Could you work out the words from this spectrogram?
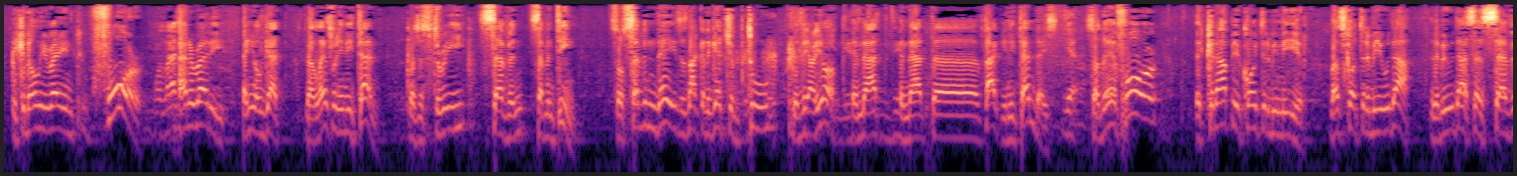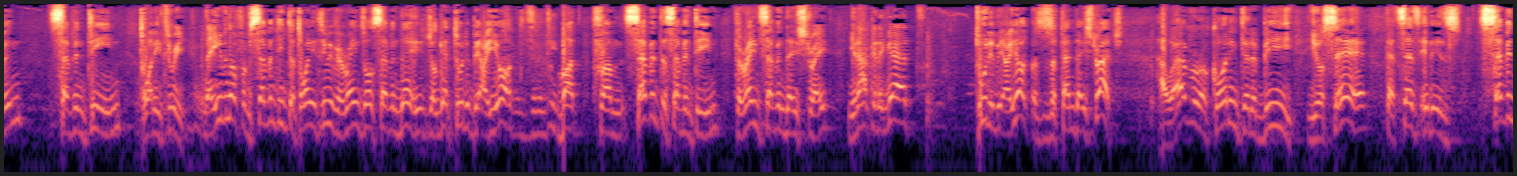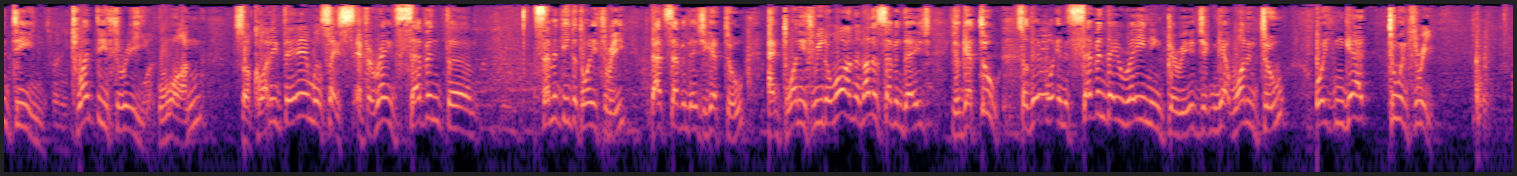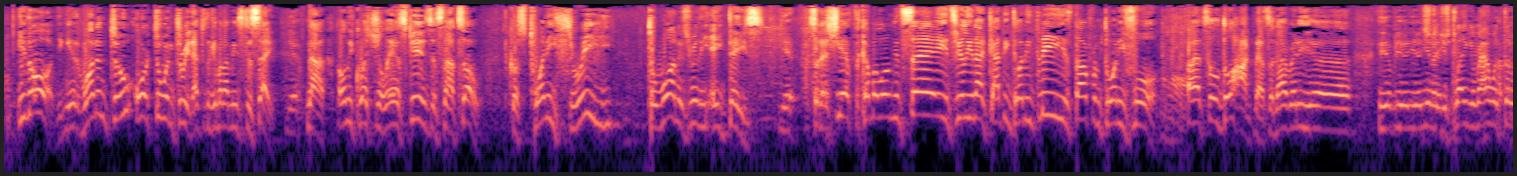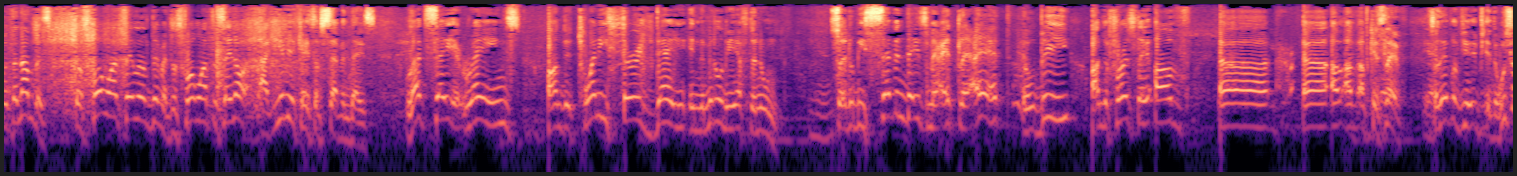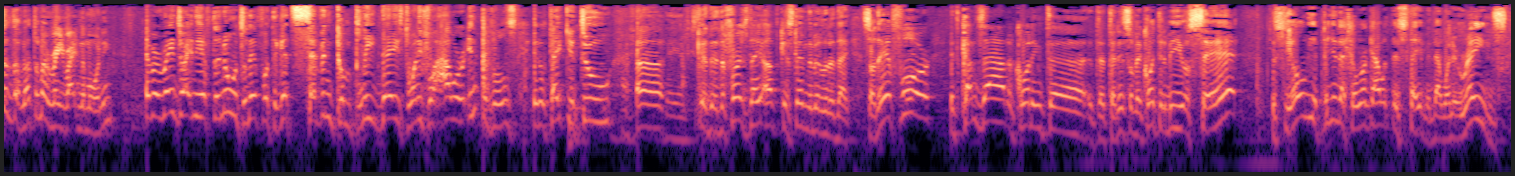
It can only rain four well, and already, and you'll get the last one. You need ten because it's three, seven, seventeen. So seven days is not going to get you to the ayot in that in that uh, fact. You need ten days. Yeah. So therefore, it cannot be according to the Meir. Let's go to the Yehuda. The Yehuda says seven 17, 23. Now, even though from 17 to 23, if it rains all seven days, you'll get two to be ayot. But from 7 to 17, if it rains seven days straight, you're not going to get two to be ayot because it's a 10 day stretch. However, according to the B Yoseh, that says it is 17, 23, 1. So according to him, we'll say if it rains 7 to, 17 to 23, that's seven days you get two, and 23 to one, another seven days you'll get two. So therefore, in a seven day raining period, you can get one and two, or you can get two and three. Either or, you can get one and two, or two and three. That's what the Gemara means to say. Yeah. Now, the only question I'll ask is, it's not so, because 23 to one is really eight days. Yeah. So that she has to come along and say, it's really not counting 23, you start from 24. Oh. that's still dohak now. So now already, uh, you, you, you, you know, you're playing around with the, with the numbers. Those four want to say a little different. Those four want to say, no, I can give you a case of seven days. Let's say it rains on the 23rd day in the middle of the afternoon. Yeah. So it'll be seven days me'et le'et. It'll be on the first day of, uh, uh, of, of Kislev. Yeah. So therefore, if you, if you, the I'm not talking about rain right in the morning. If it rains right in the afternoon, so therefore to get seven complete days, 24 hour intervals, it'll take you to uh, the, first day of Kislev in the middle of the day. So therefore, it comes out according to, to, to this, according to the Yoseh, it's the only opinion that can work out with this statement, that when it rains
